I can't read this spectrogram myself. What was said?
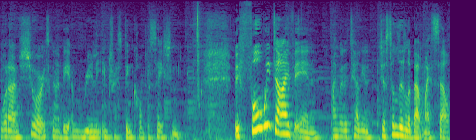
what I'm sure is going to be a really interesting conversation. Before we dive in, I'm going to tell you just a little about myself.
